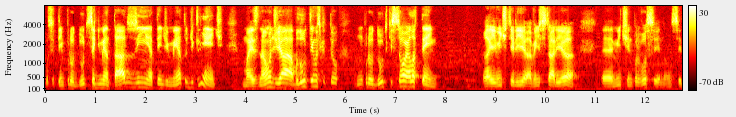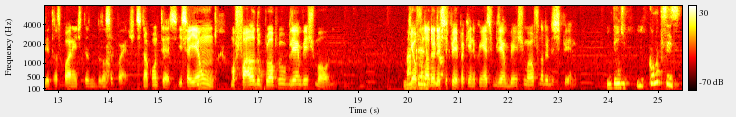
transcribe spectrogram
Você tem produtos segmentados em atendimento de cliente, mas não de ah, a Blue tem um escritório um produto que só ela tem. Aí a gente teria, a gente estaria é, mentindo para você, não seria transparente da, da, nossa parte. Isso não acontece. Isso aí é um, uma fala do próprio Guilherme Benchimol, né? que é o fundador da XP. Para quem não conhece, o Guilherme Benchimol é o fundador da XP. Né? Entendi. E como que vocês,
